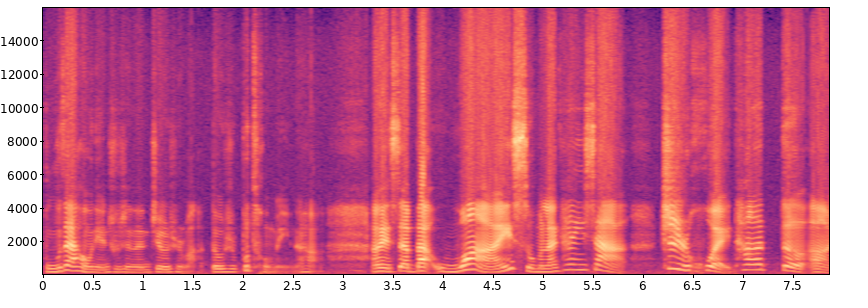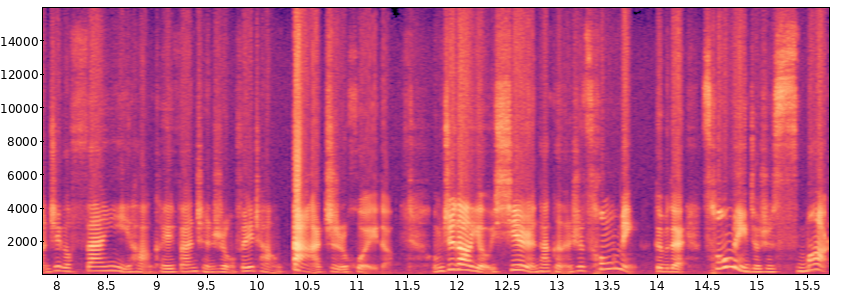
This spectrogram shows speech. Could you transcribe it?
不在猴年出生的，就是嘛，都是不聪明的哈。OK，so about wise，我们来看一下智慧，它的呃这个翻译哈，可以翻成这种非常大智慧的。我们知道有一些人他可能是聪明，对不对？聪明就是 smart，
